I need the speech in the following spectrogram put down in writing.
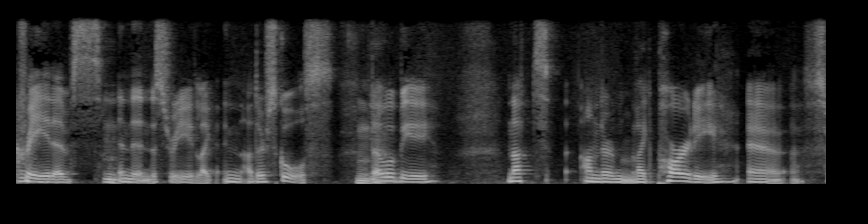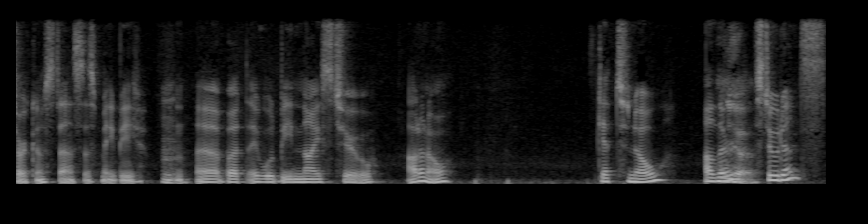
Mm. creatives mm. in the industry, like in other schools. Mm. That would be not under like party uh, circumstances, maybe, uh, but it would be nice to, I don't know, get to know other Yeah. students.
